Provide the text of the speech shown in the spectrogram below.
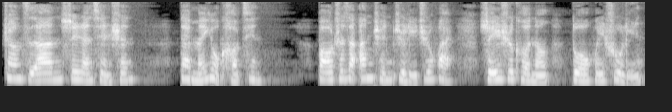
张子安虽然现身，但没有靠近，保持在安全距离之外，随时可能躲回树林。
